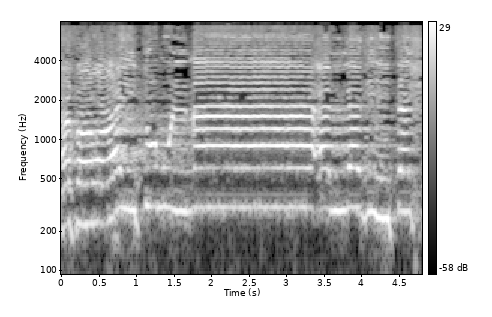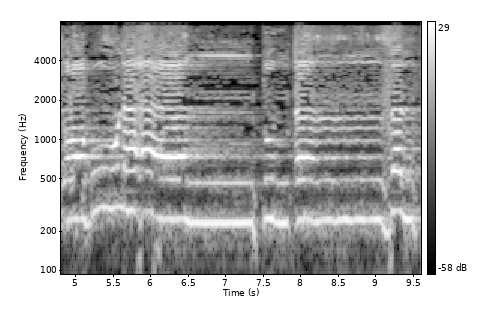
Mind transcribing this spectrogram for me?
أفرأيتم الماء الذي تشربون أنتم أنزلتموه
